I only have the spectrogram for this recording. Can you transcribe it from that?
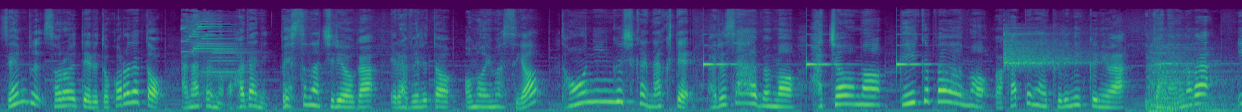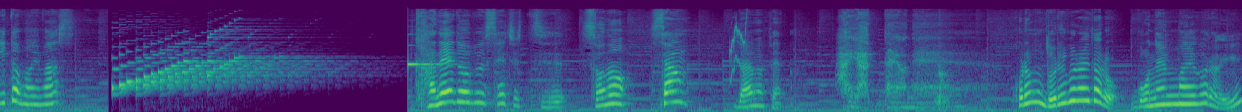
全部揃えているところだとあなたのお肌にベストな治療が選べると思いますよ。トーニングしかなくてパルス幅も波長もピークパワーも分かってないクリニックには行かないのがいいと思います。金ドブ施術その3ダーマペン。流行ったよね。これもどれぐらいだろう？5年前ぐらい？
